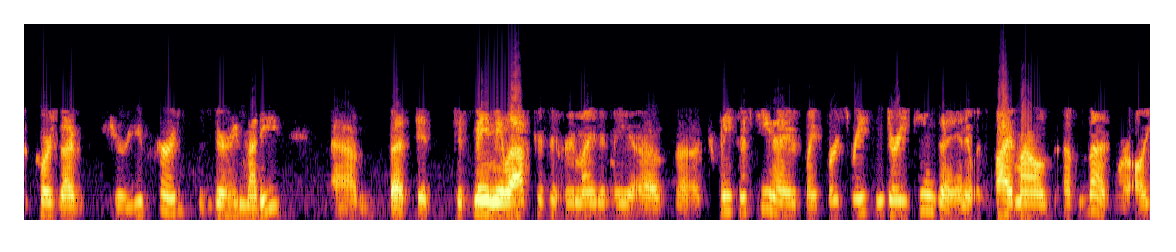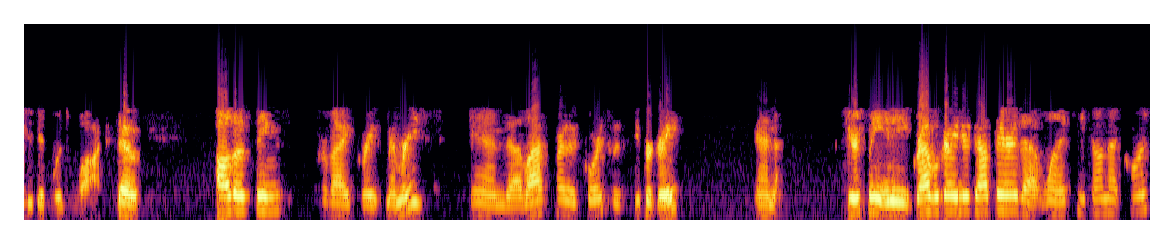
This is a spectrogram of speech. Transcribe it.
of course, I'm sure you've heard it's very muddy, um, but it just made me laugh because it reminded me of uh, 2015. I was my first race in Dirty Kanza, and it was five miles of mud where all you did was walk. So all those things provide great memories. And uh, last part of the course was super great. And seriously, any gravel grinders out there that want to take on that course,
